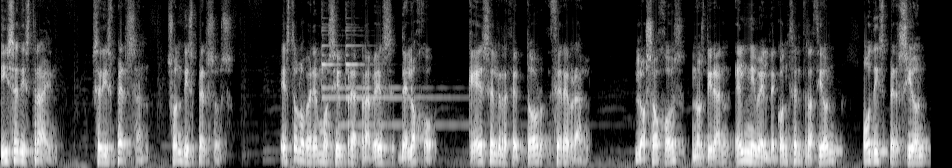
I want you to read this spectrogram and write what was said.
y se distraen, se dispersan, son dispersos. Esto lo veremos siempre a través del ojo, que es el receptor cerebral. Los ojos nos dirán el nivel de concentración o dispersión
